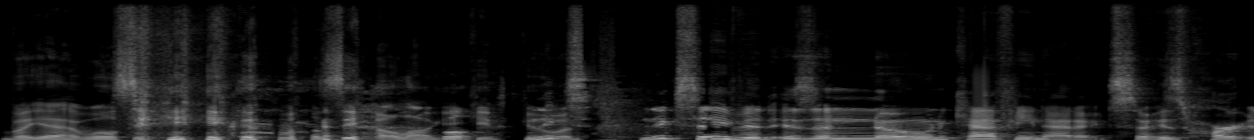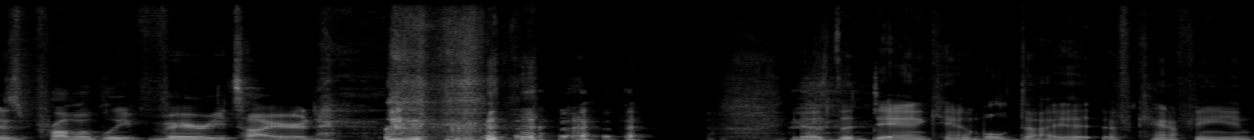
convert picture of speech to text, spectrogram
But yeah, we'll see. we'll see how long Well, he keeps going. Nick, Nick Saban is a known caffeine addict, so his heart is probably very tired. he has the Dan Campbell diet of caffeine.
